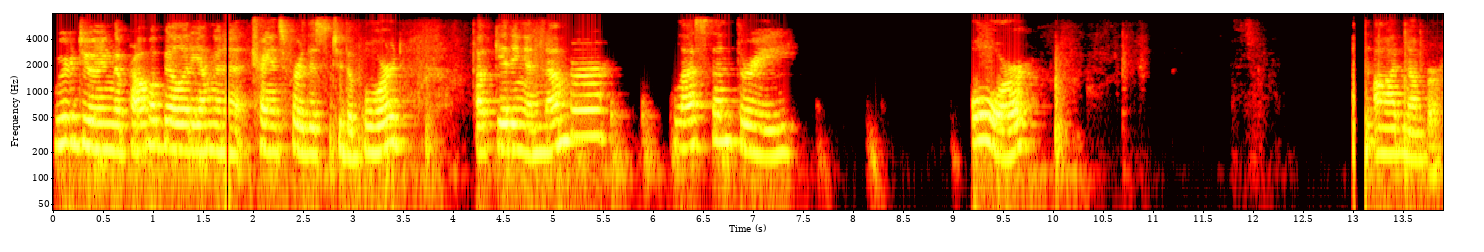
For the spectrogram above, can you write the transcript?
we're doing the probability, I'm going to transfer this to the board, of getting a number less than 3 or an odd number.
